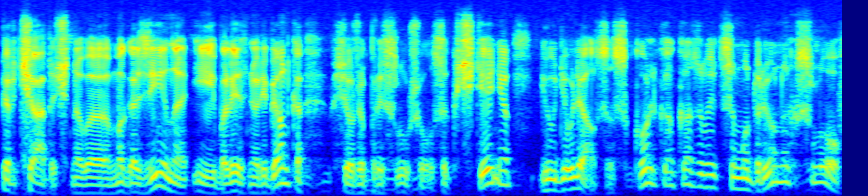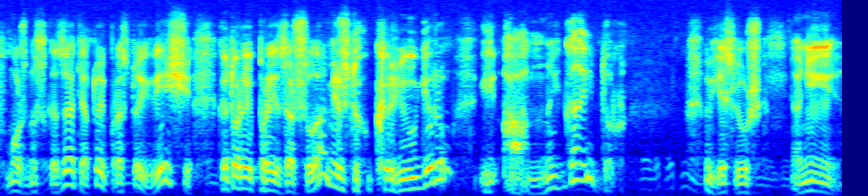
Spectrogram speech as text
перчаточного магазина и болезнью ребенка, все же прислушивался к чтению и удивлялся, сколько, оказывается, мудреных слов можно сказать о той простой вещи, которая произошла между Крюгером и Анной Гайдер. Если уж они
